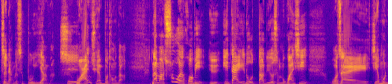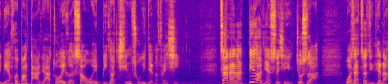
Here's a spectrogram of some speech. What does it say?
这两个是不一样的，是完全不同的。那么数位货币与“一带一路”到底有什么关系？我在节目里面会帮大家做一个稍微比较清楚一点的分析。再来呢，第二件事情就是啊，我在这几天呢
